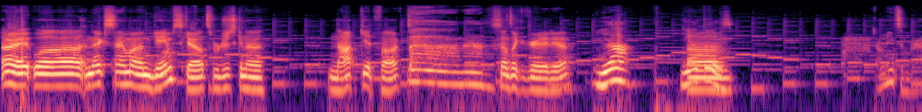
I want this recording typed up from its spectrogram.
Alright, well, uh, next time on Game Scouts, we're just gonna not get fucked. Ah, man. Sounds like a great idea. Yeah. Yeah, it Um, does. I need some brownies.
